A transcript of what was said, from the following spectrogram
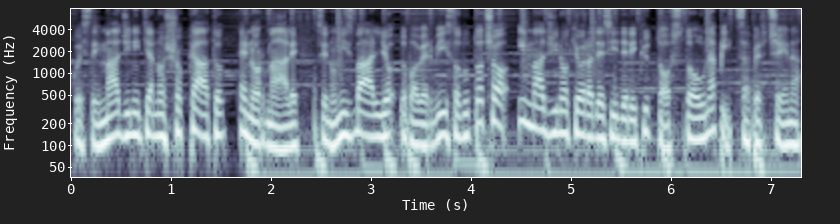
Queste immagini ti hanno scioccato? È normale. Se non mi sbaglio, dopo aver visto tutto ciò, immagino che ora desideri piuttosto una pizza per cena.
